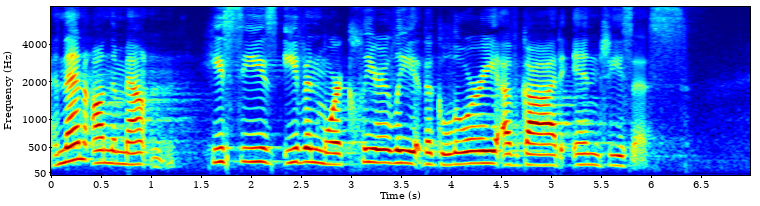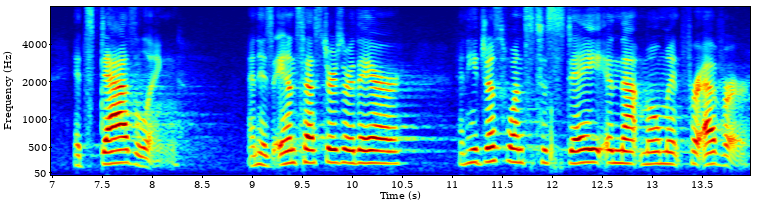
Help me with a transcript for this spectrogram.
And then on the mountain, he sees even more clearly the glory of God in Jesus. It's dazzling, and his ancestors are there, and he just wants to stay in that moment forever.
